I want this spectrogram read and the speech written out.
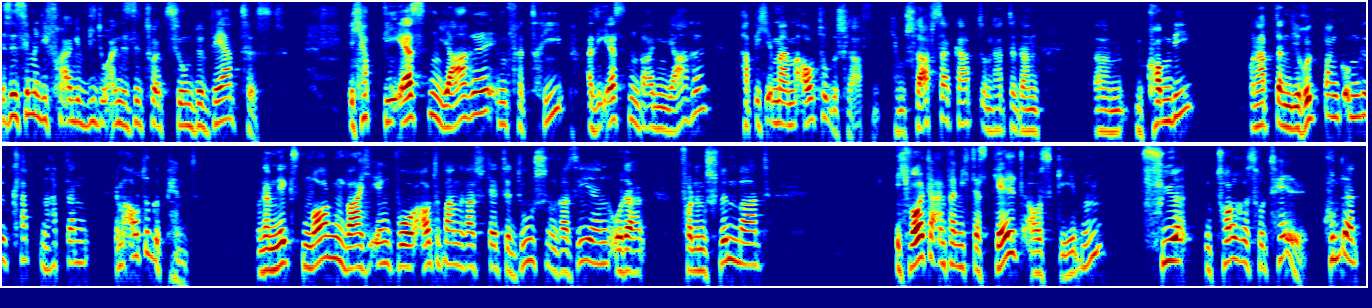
es ist immer die Frage, wie du eine Situation bewertest. Ich habe die ersten Jahre im Vertrieb, also die ersten beiden Jahre, habe ich immer im Auto geschlafen. Ich habe einen Schlafsack gehabt und hatte dann ähm, ein Kombi und habe dann die Rückbank umgeklappt und habe dann im Auto gepennt. Und am nächsten Morgen war ich irgendwo Autobahnraststätte, duschen, rasieren oder vor einem Schwimmbad. Ich wollte einfach nicht das Geld ausgeben für ein teures Hotel. 100,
